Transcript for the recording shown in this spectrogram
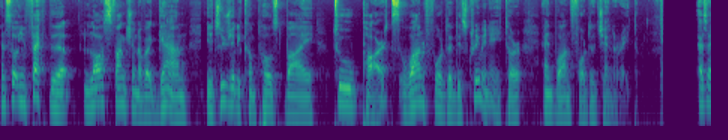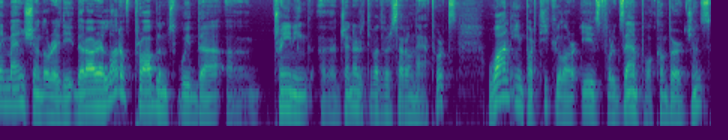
And so, in fact, the loss function of a GAN is usually composed by two parts, one for the discriminator and one for the generator. As I mentioned already, there are a lot of problems with uh, training uh, generative adversarial networks. One in particular is, for example, convergence.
